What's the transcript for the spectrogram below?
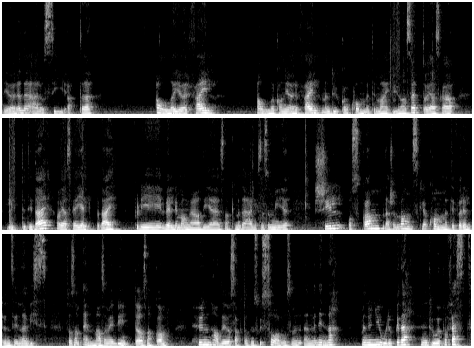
gjøre, det er å si at uh, alle gjør feil. Alle kan gjøre feil, men du kan komme til meg uansett, og jeg skal lytte til deg, og jeg skal hjelpe deg. Fordi veldig mange av de jeg snakker med, det er liksom så mye skyld og skam. Det er så vanskelig å komme til foreldrene sine hvis Sånn som Emma, som vi begynte å snakke om. Hun hadde jo sagt at hun skulle sove hos en en venninne. Men hun gjorde jo ikke det. Hun dro jo på fest.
